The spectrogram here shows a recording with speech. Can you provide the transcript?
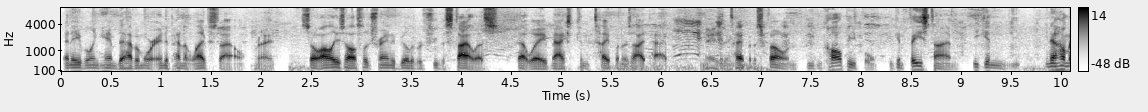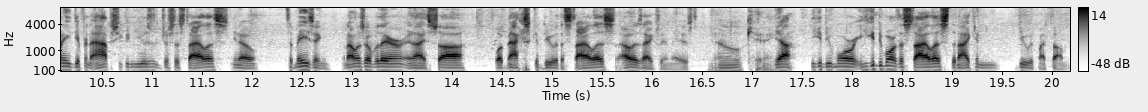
enabling him to have a more independent lifestyle. Right. So Ollie's also trained to be able to retrieve a stylus. That way, Max can type on his iPad. He can type on his phone. He can call people. He can FaceTime. He can. You know how many different apps you can use with just a stylus? You know, it's amazing. When I was over there and I saw what Max could do with a stylus, I was actually amazed. No kidding. Yeah, he can do more. He can do more with a stylus than I can do with my thumb.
